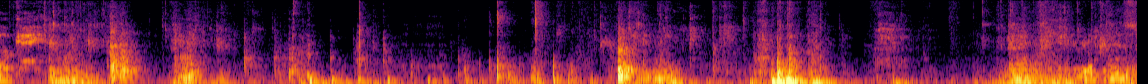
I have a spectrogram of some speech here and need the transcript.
Okay. All right, you ready for this?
